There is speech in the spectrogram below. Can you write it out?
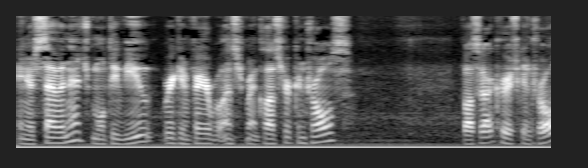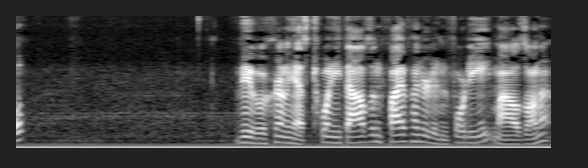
and your 7-inch multi-view reconfigurable instrument cluster controls. You've also got cruise control. The vehicle currently has 20,548 miles on it.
